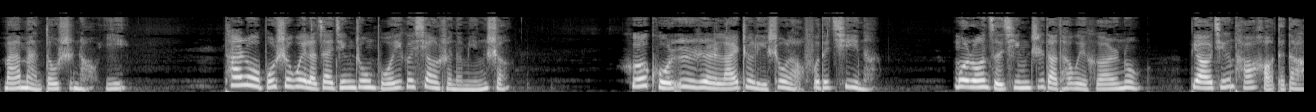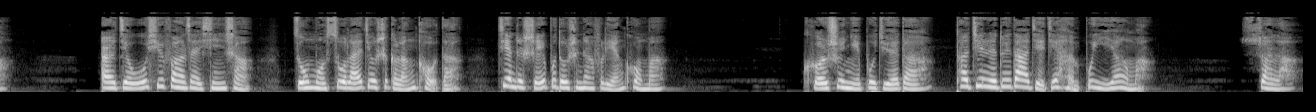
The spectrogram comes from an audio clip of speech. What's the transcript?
满满都是恼意。他若不是为了在京中博一个孝顺的名声，何苦日日来这里受老夫的气呢？慕容子清知道他为何而怒，表情讨好的道：“二姐无需放在心上，祖母素来就是个冷口的，见着谁不都是那副脸孔吗？可是你不觉得他近日对大姐姐很不一样吗？”算了，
